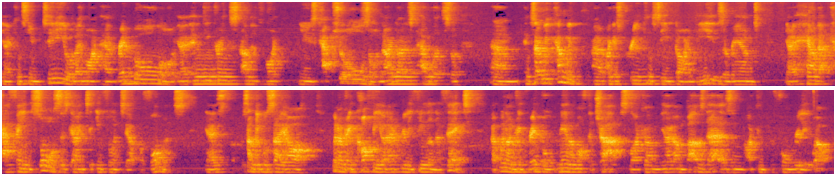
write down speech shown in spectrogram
you know consume tea, or they might have Red Bull, or you know energy drinks. Others might use capsules or NoDoz tablets, or um, and so we come with, uh, I guess, preconceived ideas around you know, how that caffeine source is going to influence our performance. You know, some people say, oh, when I drink coffee, I don't really feel an effect. But when I drink Red Bull, man, I'm off the charts. Like I'm, you know, I'm buzzed as, and I can perform really well.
